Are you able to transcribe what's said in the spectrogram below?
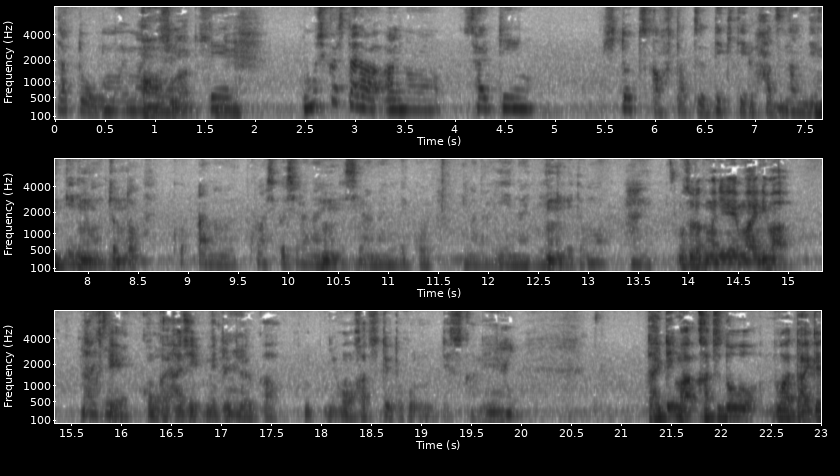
だと思いますね。ああ、そうなんですね。でもしかしたら、あの、最近、一つか二つできてるはずなんですけれども、ちょっと、こあの、詳しく知らないので、うん知らないので、こう、まだ言えないんですけれども、はい。おそらくまあ2年前にはなくて今回初めてというか、日本初というところですかね。はい。大体今、活動は大体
